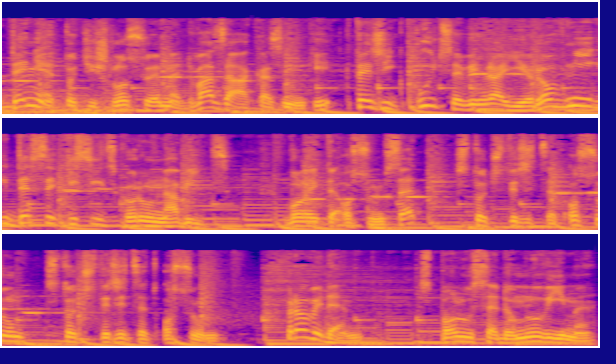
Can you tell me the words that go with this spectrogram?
Denně totiž losujeme dva zákazníky, kteří k půjčce vyhrají rovných 10 tisíc korun navíc. Volejte 800 148 148. Provident. Spolu se domluvíme.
